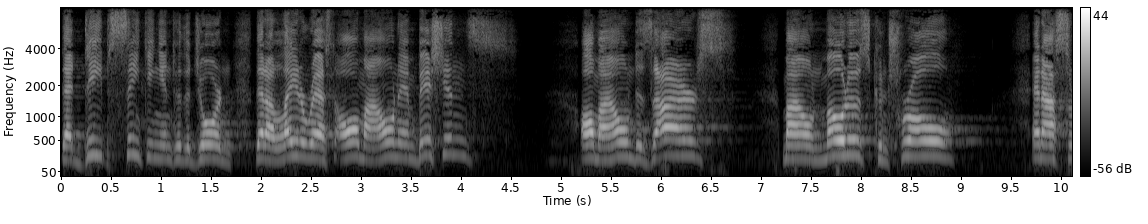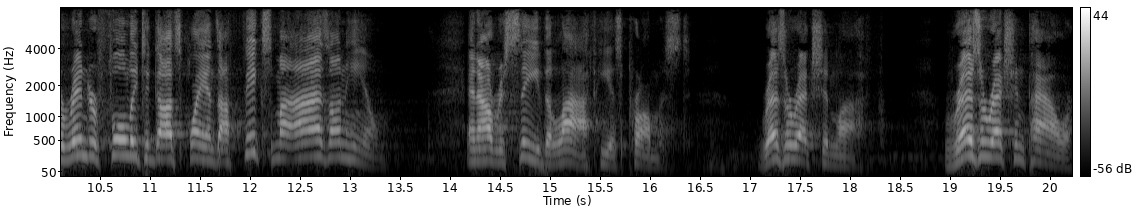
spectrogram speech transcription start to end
that deep sinking into the Jordan, that I lay to rest all my own ambitions, all my own desires, my own motives, control, and I surrender fully to God's plans. I fix my eyes on Him, and I receive the life He has promised resurrection life, resurrection power.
